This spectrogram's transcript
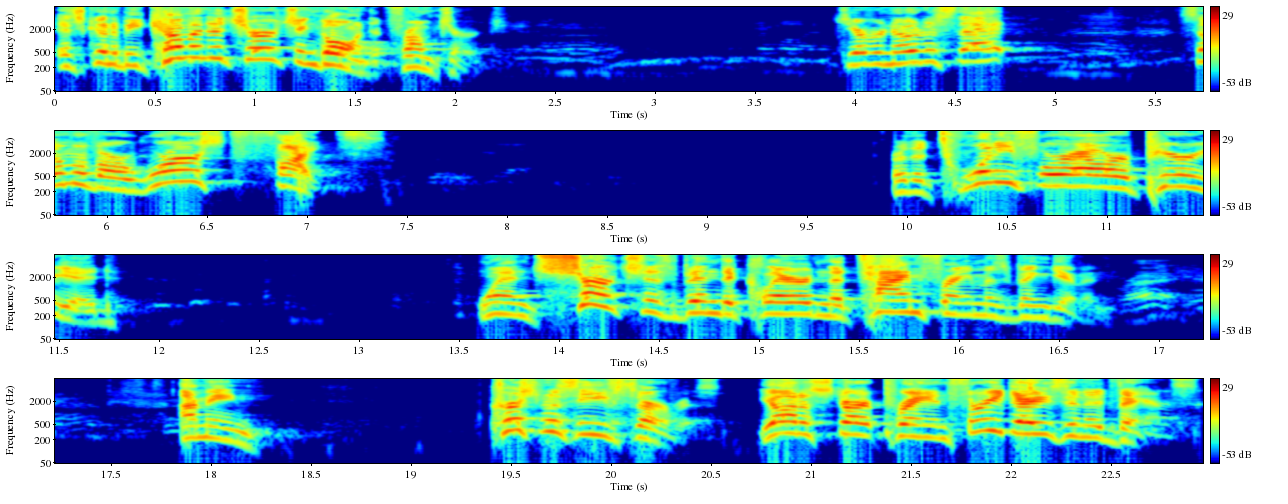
it's going to be coming to church and going to, from church. Did you ever notice that? Some of our worst fights are the 24 hour period when church has been declared and the time frame has been given. I mean, Christmas Eve service. You ought to start praying three days in advance.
